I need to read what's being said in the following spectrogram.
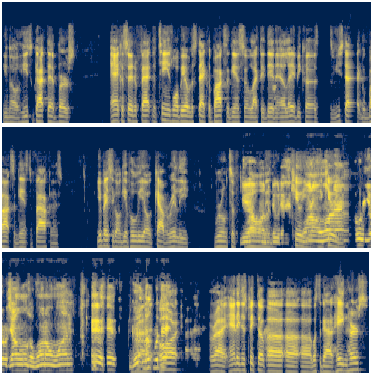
you know he's got that burst. And considering the fact the teams won't be able to stack the box against him like they did in LA because if you stack the box against the Falcons, you're basically gonna give Julio Calvin Ridley room to yeah, roam and do that. kill you. One on one, Julio Jones or one on one. Good right. look with or, that. Right, and they just picked up uh uh uh what's the guy Hayden Hurst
